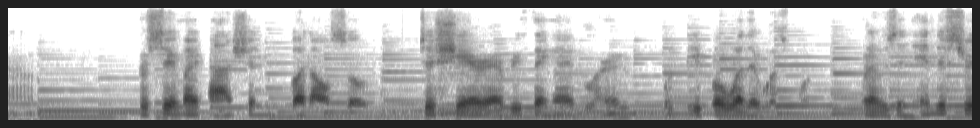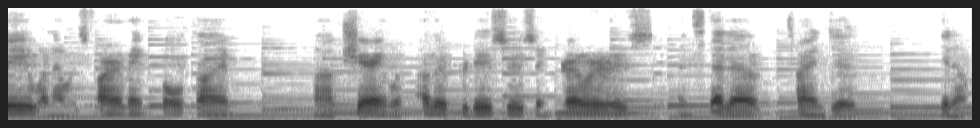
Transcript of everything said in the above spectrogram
um, pursue my passion, but also to share everything I've learned with people, whether it was when I was in industry, when I was farming full time, um, sharing with other producers and growers instead of trying to, you know,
